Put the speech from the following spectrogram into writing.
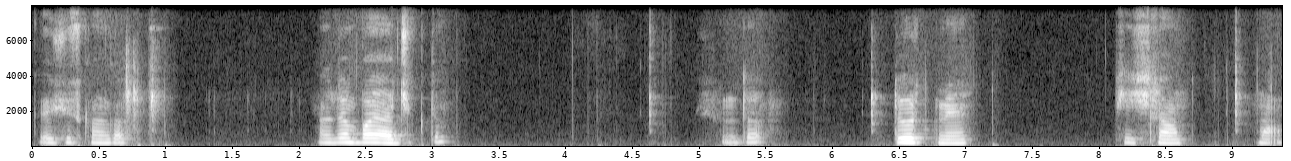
Görüşürüz kanka. Yalnız ben bayağı acıktım. Şunda dört mü? Piş. Mal.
